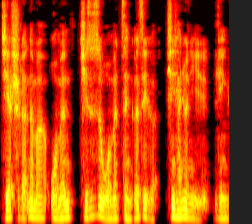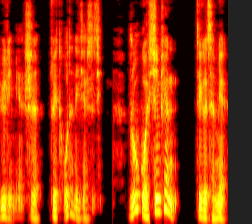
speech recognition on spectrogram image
劫持了，那么我们其实是我们整个这个信息安全领领域里面是最头疼的一件事情。如果芯片这个层面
